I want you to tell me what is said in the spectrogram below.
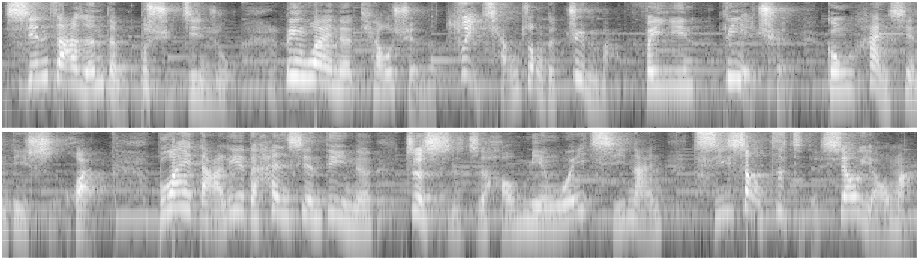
闲杂人等不许进入。另外呢，挑选了最强壮的骏马、飞鹰、猎犬，供汉献帝使唤。不爱打猎的汉献帝呢，这时只好勉为其难，骑上自己的逍遥马，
